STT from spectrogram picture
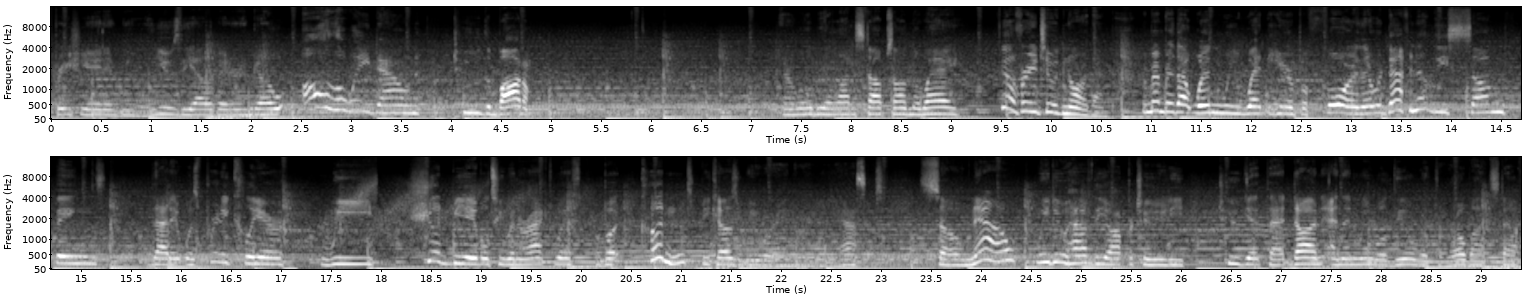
appreciated. We will use the elevator and go all the way down to the bottom. There will be a lot of stops on the way. Feel free to ignore them. Remember that when we went here before, there were definitely some things that it was pretty clear we should be able to interact with, but couldn't because we were in our ESs. So now we do have the opportunity to get that done, and then we will deal with the robot stuff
